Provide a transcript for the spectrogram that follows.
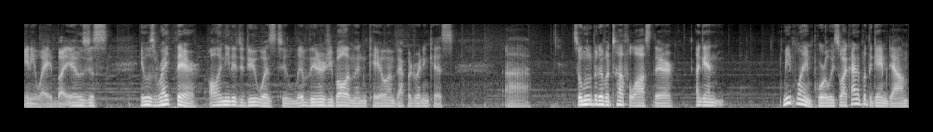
anyway, but it was just it was right there. All I needed to do was to live the energy ball and then KO him back with Draining Kiss. Uh, so a little bit of a tough loss there. Again, me playing poorly, so I kind of put the game down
